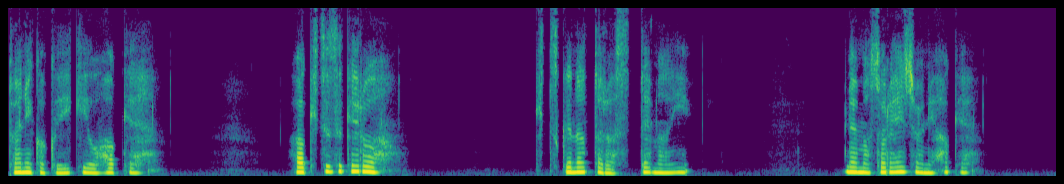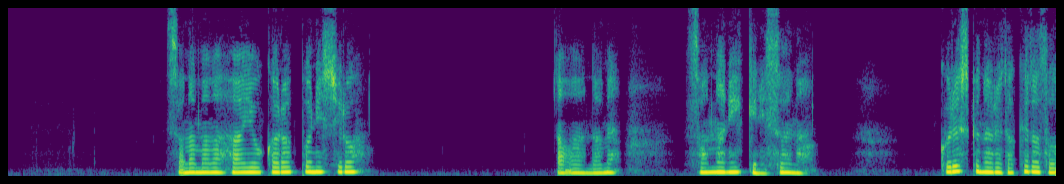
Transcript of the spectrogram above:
とにかく息を吐け。吐き続けろ。きつくなったら吸ってもいい。でもそれ以上に吐け。そのまま肺を空っぽにしろ。ああダメ。そんなに一気に吸うな。苦しくなるだけだぞ。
